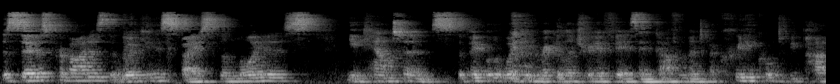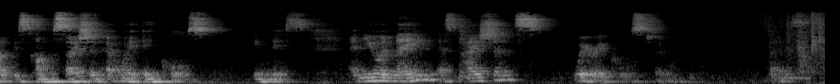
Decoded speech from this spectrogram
The service providers that work in this space, the lawyers, the accountants, the people that work in regulatory affairs and government are critical to be part of this conversation, and we're equals in this. And you and me, as patients, we're equals too. Thanks.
